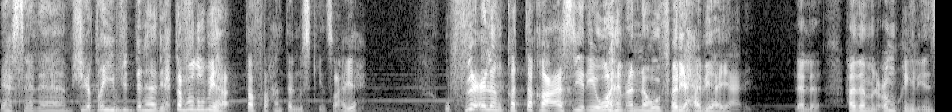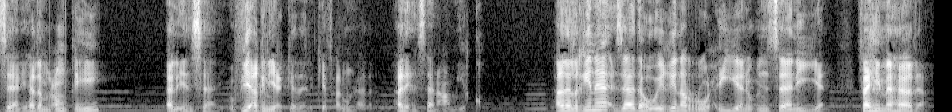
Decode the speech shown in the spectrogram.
يا سلام شيء طيب جدا هذه احتفظوا بها. تفرح أنت المسكين صحيح؟ وفعلا قد تقع أسير إيه وهم أنه فرح بها يعني. لا لا هذا من عمقه الإنساني هذا من عمقه الإنساني. وفي أغنياء كذلك يفعلون هذا. هذا إنسان عميق. هذا الغنى زاده إيه غنى روحيا وإنسانيا. فهم هذا.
